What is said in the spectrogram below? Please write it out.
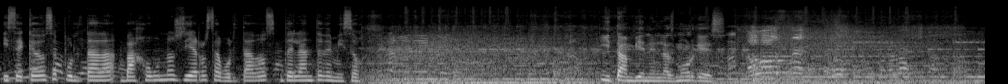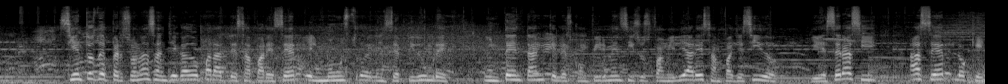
y se quedó sepultada bajo unos hierros abultados delante de mis ojos. Y también en las morgues. Cientos de personas han llegado para desaparecer el monstruo de la incertidumbre. Intentan que les confirmen si sus familiares han fallecido y de ser así, hacer lo que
